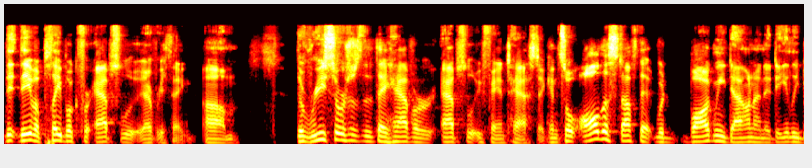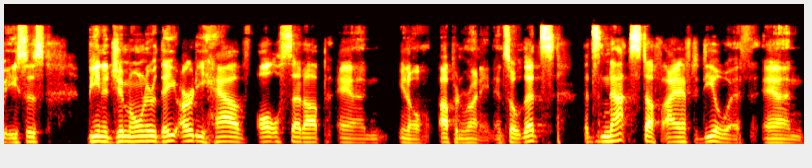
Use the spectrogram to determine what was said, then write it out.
they, they have a playbook for absolutely everything um the resources that they have are absolutely fantastic. And so all the stuff that would bog me down on a daily basis, being a gym owner, they already have all set up and, you know, up and running. And so that's that's not stuff I have to deal with. And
